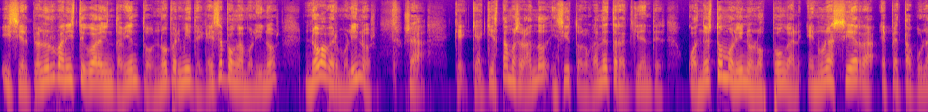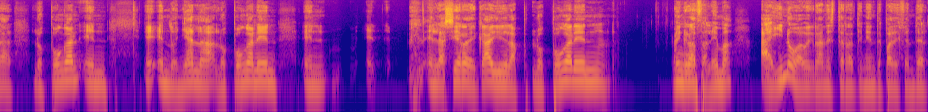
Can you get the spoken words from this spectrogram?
Y si el plan urbanístico del ayuntamiento no permite que ahí se pongan molinos, no va a haber molinos. O sea, que, aquí estamos hablando, insisto, los grandes terratenientes. Cuando estos molinos los pongan en una sierra espectacular, los pongan en, en Doñana, los pongan en, en la sierra de Cádiz, los pongan en en Grazalema, ahí no va a haber grandes terratenientes para defender.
